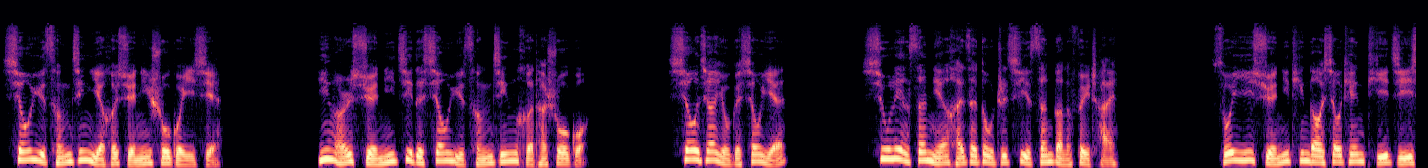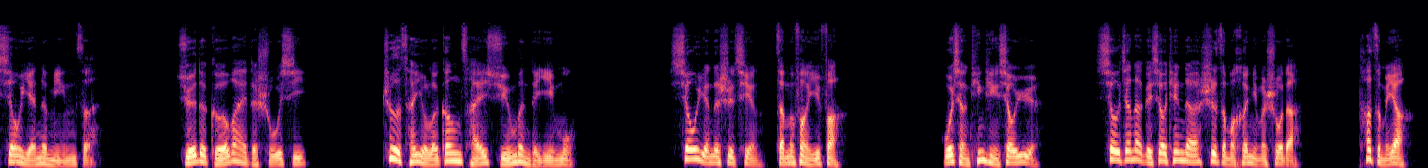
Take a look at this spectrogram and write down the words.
萧玉曾经也和雪妮说过一些，因而雪妮记得萧玉曾经和她说过，萧家有个萧炎，修炼三年还在斗之气三段的废柴。所以，雪妮听到萧天提及萧炎的名字，觉得格外的熟悉，这才有了刚才询问的一幕。萧炎的事情咱们放一放，我想听听萧玉、萧家那个萧天的是怎么和你们说的，他怎么样？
